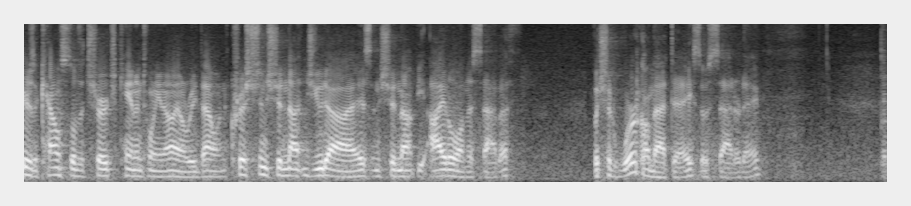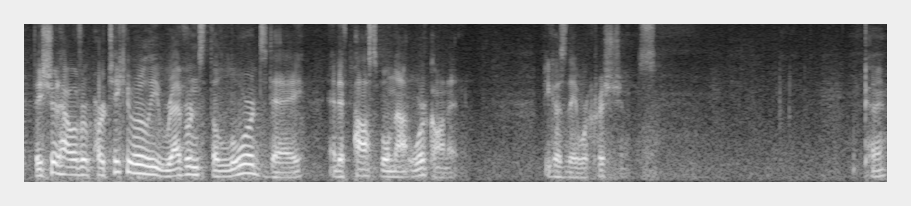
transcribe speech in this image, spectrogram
Here's a council of the church, Canon 29, I'll read that one. Christians should not Judaize and should not be idle on the Sabbath, but should work on that day, so Saturday. They should, however, particularly reverence the Lord's day and, if possible, not work on it, because they were Christians. Okay,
